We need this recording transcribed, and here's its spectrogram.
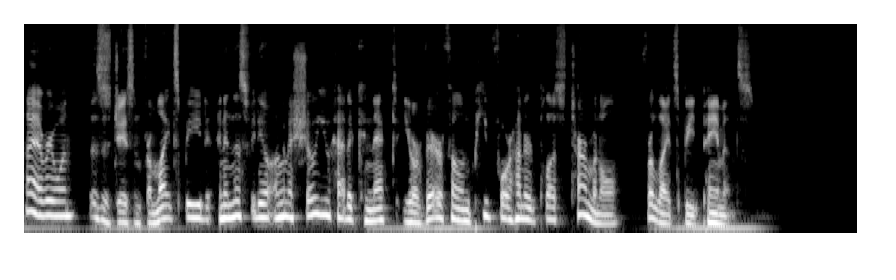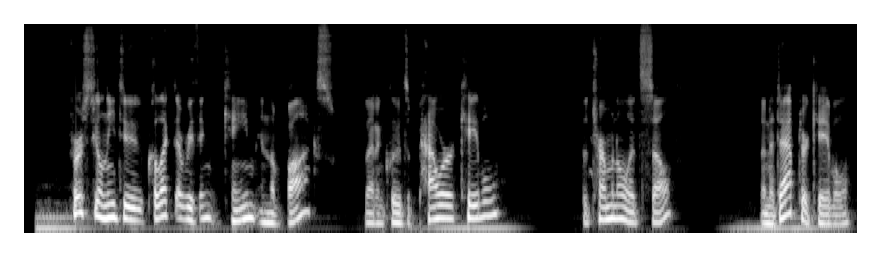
Hi everyone, this is Jason from Lightspeed, and in this video I'm going to show you how to connect your Verifone P400 Plus terminal for Lightspeed payments. First you'll need to collect everything that came in the box. That includes a power cable, the terminal itself, an adapter cable,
